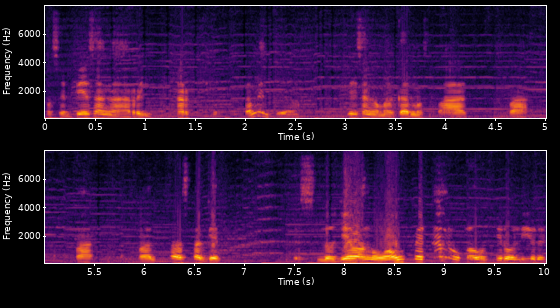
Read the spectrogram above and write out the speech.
nos empiezan a reinar completamente, empiezan a marcarnos falta, falta, falta, hasta que pues, lo llevan o a un penal o a un tiro libre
